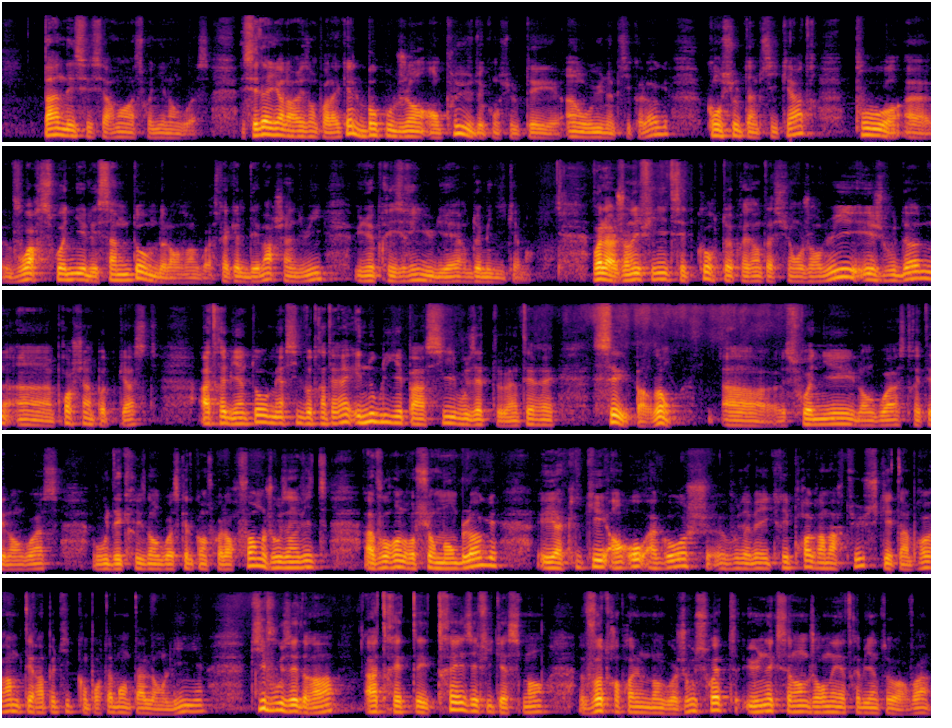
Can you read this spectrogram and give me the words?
Pas nécessairement à soigner l'angoisse. Et c'est d'ailleurs la raison pour laquelle beaucoup de gens, en plus de consulter un ou une psychologue, consultent un psychiatre pour euh, voir soigner les symptômes de leurs angoisses, laquelle démarche induit une prise régulière de médicaments. Voilà, j'en ai fini de cette courte présentation aujourd'hui et je vous donne un prochain podcast. À très bientôt, merci de votre intérêt et n'oubliez pas, si vous êtes intéressé pardon, à soigner l'angoisse, traiter l'angoisse ou des crises d'angoisse, quelle qu'en soit leur forme, je vous invite à vous rendre sur mon blog et à cliquer en haut à gauche, vous avez écrit Programme Artus, qui est un programme thérapeutique comportemental en ligne qui vous aidera à traiter très efficacement votre problème d'angoisse. Je vous souhaite une excellente journée, à très bientôt, au revoir.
